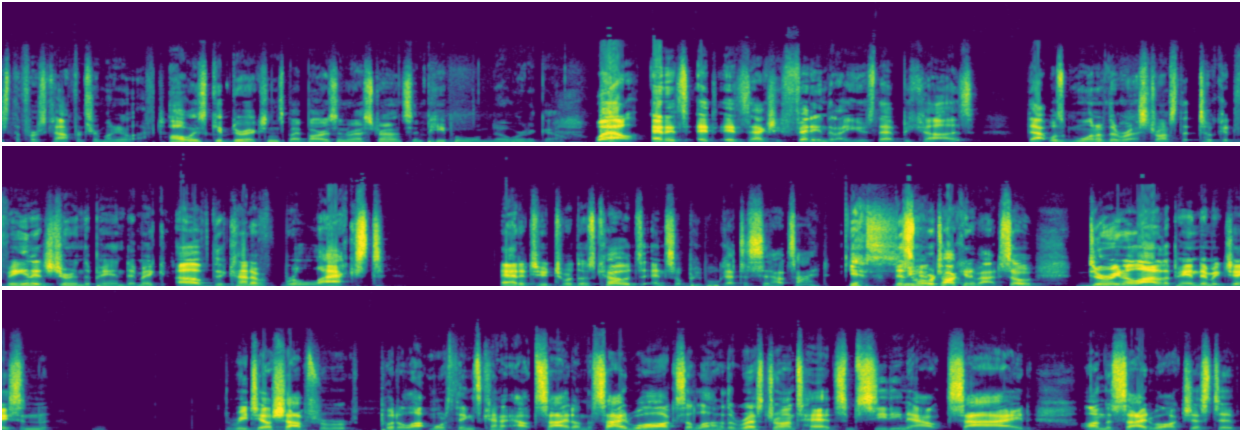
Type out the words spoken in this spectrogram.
it's the first conference room on your left. Always give directions by bars and restaurants, and people will know where to go. Well, and it's it, it's actually fitting that I use that because that was one of the restaurants that took advantage during the pandemic of the kind of relaxed attitude toward those codes, and so people got to sit outside. Yes, this is what had- we're talking about. So during a lot of the pandemic, Jason, the retail shops were put a lot more things kind of outside on the sidewalks. A lot of the restaurants had some seating outside on the sidewalk just to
